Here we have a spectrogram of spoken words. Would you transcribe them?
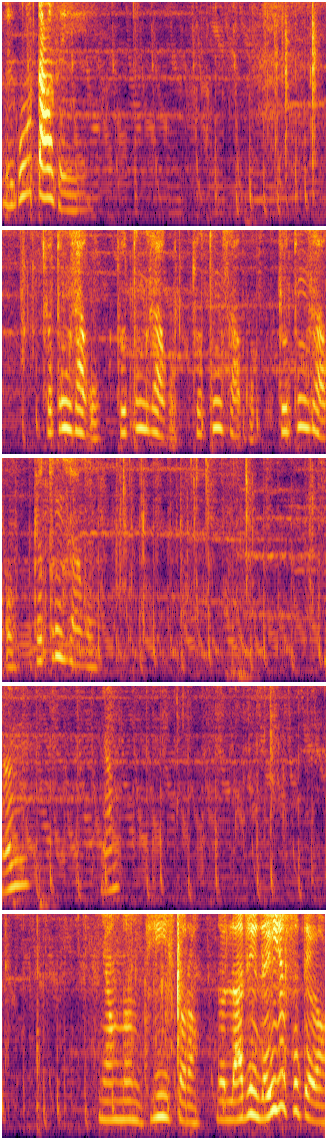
그리고 따세 교통사고 교통사고 교통사고 교통사고 교통사고. 넌 그냥 그냥 넌 뒤에 있어라 너 나중에 레이저 쓸 때야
